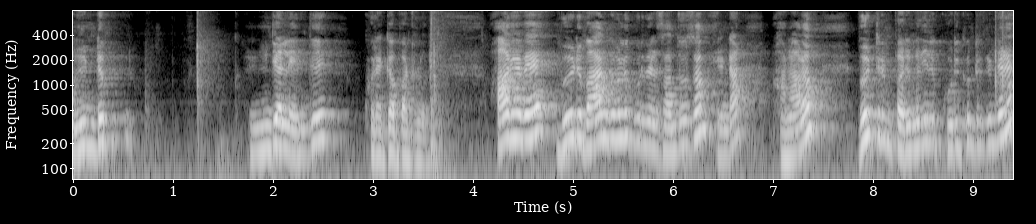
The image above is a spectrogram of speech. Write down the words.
மீண்டும் இந்தியாவிலிருந்து குறைக்கப்பட்டுள்ளது. ஆகவே வீடு வாங்குவதற்கு ஒரு நல்ல சந்தோஷம் என்றால் ஆனாலும் வீட்டின் பெறுமதியில் கூடிக்கொண்டிருக்கின்றன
